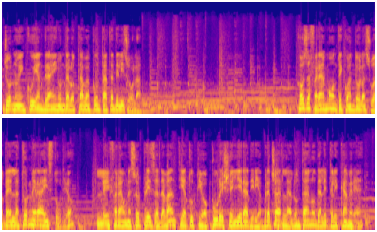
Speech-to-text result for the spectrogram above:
giorno in cui andrà in onda l'ottava puntata dell'Isola. Cosa farà Monte quando la sua bella tornerà in studio? Le farà una sorpresa davanti a tutti oppure sceglierà di riabbracciarla lontano dalle telecamere?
